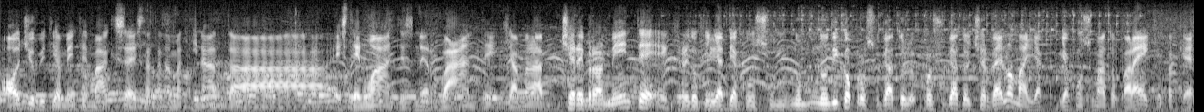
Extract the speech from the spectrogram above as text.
oggi obiettivamente Max è stata una mattinata estenuante, snervante, chiamala cerebralmente credo che gli abbia consumato, non, non, dico prosciugato, prosciugato, il cervello, ma gli ha, gli ha consumato parecchio perché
